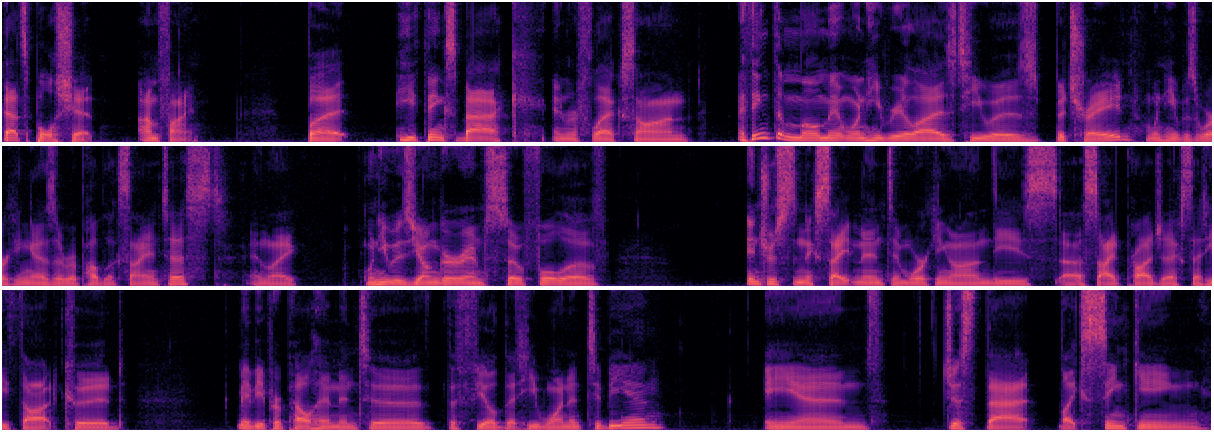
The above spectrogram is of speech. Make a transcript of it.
That's bullshit. I'm fine. But he thinks back and reflects on, I think, the moment when he realized he was betrayed when he was working as a Republic scientist and like when he was younger and so full of interest and excitement and working on these uh, side projects that he thought could maybe propel him into the field that he wanted to be in. And just that like sinking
